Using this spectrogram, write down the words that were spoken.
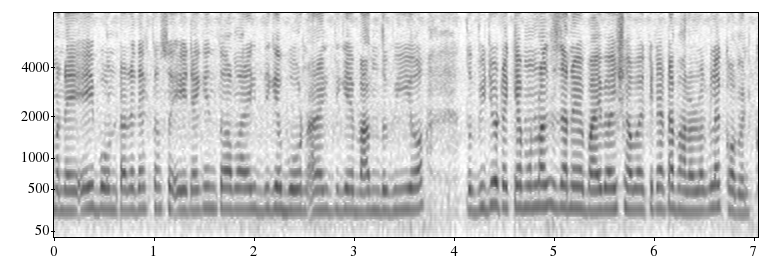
মানে এই বোনটারে দেখতাছো, এইটা কিন্তু আমার একদিকে বোন, আরেকদিকে বান্ধবীও। তো ভিডিওটা কেমন লাগছে জানাবে বাই বাই সবাইকে, টাটা, ভালো লাগলে কমেন্ট করো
